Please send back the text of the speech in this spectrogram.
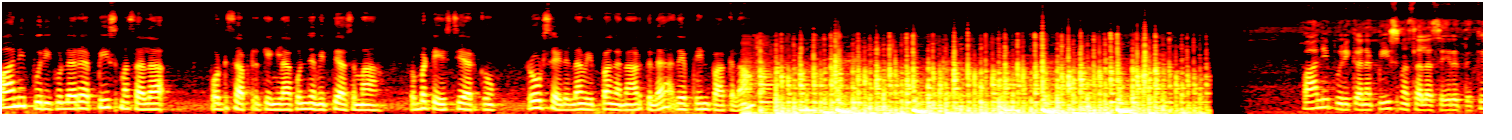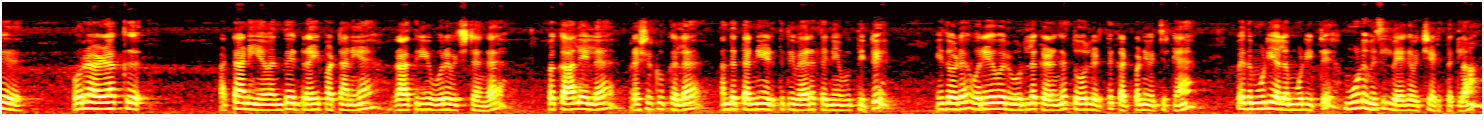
பானிபூரிக்குள்ளார piece masala போட்டு சாப்பிட்ருக்கீங்களா கொஞ்சம் வித்தியாசமாக ரொம்ப டேஸ்டியாக இருக்கும். ரோட் சைடெல்லாம் விற்பாங்க நார்த்தில். அது எப்படின்னு பார்க்கலாம். பானிபூரிக்கான பீஸ் மசாலா செய்கிறதுக்கு ஒரு அழகு பட்டாணியை வந்து ட்ரை பட்டாணியை ராத்திரியே ஊற வச்சுட்டாங்க. இப்போ காலையில் ப்ரெஷர் குக்கரில் அந்த தண்ணியை எடுத்துகிட்டு வேறு தண்ணியை ஊற்றிட்டு இதோட ஒரே ஒரு உருளைக்கிழங்க தோல் எடுத்து கட் பண்ணி வச்சுருக்கேன். இப்போ இதை மூடியால் மூடிட்டு மூணு விசில் வேக வச்சு எடுத்துக்கலாம்.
